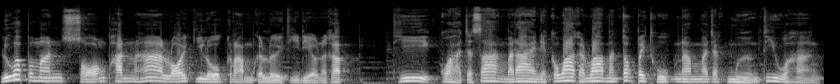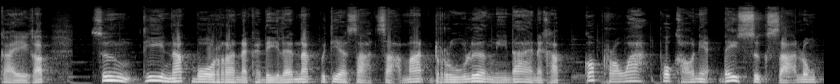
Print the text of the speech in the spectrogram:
หรือว่าประมาณ 2,500 กิโลกรัมกันเลยทีเดียวนะครับที่กว่าจะสร้างมาได้เนี่ยก็ว่ากันว่ามันต้องไปถูกนำมาจากเมืองที่อยู่ห่างไกลครับ ซึ่งที่นักโบราณคดีและนักวิทยาศาสตร์สามารถรู้เรื่องนี้ได้นะครับ ก็เพราะว่าพวกเขาเนี่ยได้ศึกษาลงไป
